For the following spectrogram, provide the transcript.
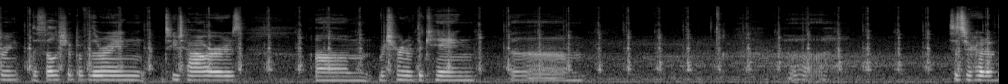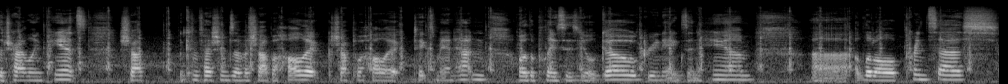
Ring, The Fellowship of the Ring, Two Towers, um, Return of the King, um, uh, Sisterhood of the Traveling Pants, Shop Confessions of a Shopaholic, Shopaholic Takes Manhattan, Oh the Places You'll Go, Green Eggs and Ham, uh, A Little Princess,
